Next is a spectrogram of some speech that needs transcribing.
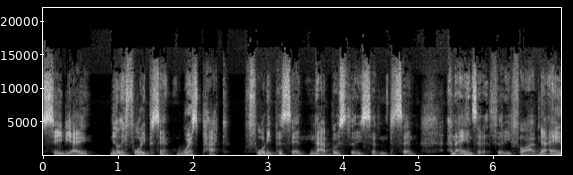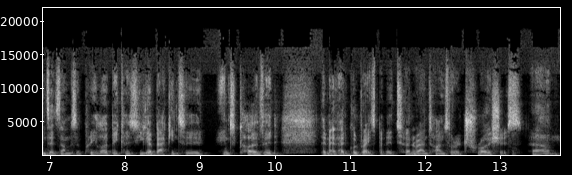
CBA nearly forty percent, Westpac 40%, NAB was 37%, and ANZ at 35. Now, ANZ's numbers are pretty low because you go back into, into COVID, they may have had good rates, but their turnaround times were atrocious. Um,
